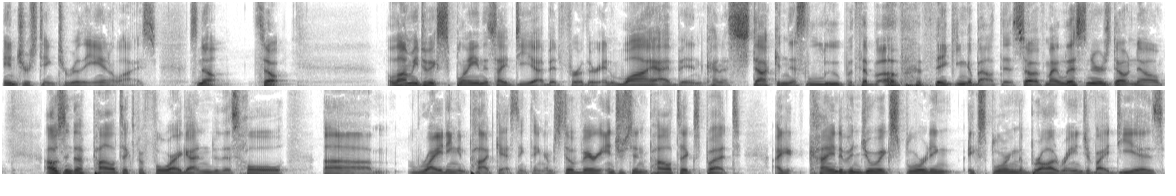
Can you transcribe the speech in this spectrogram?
interesting to really analyze. So no, so allow me to explain this idea a bit further and why I've been kind of stuck in this loop of, of thinking about this. So, if my listeners don't know, I was into politics before I got into this whole um, writing and podcasting thing. I'm still very interested in politics, but I kind of enjoy exploring exploring the broad range of ideas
